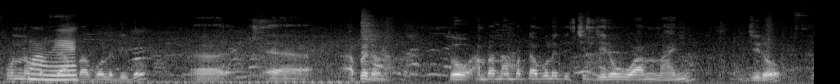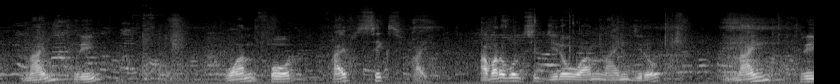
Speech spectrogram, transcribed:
ফোন নাম্বারটা। আমরা বলে দিব আপনারও না তো আমরা নাম্বারটা বলে দিচ্ছি zero one nine zero nine three one four five six five. আবারও বলছি zero one nine zero nine three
